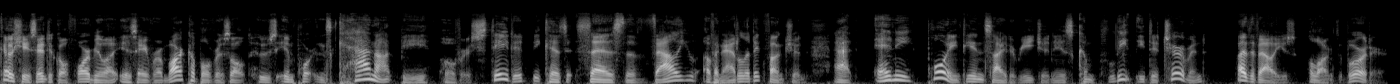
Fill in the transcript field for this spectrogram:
Cauchy's integral formula is a remarkable result whose importance cannot be overstated because it says the value of an analytic function at any point inside a region is completely determined by the values along the border.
